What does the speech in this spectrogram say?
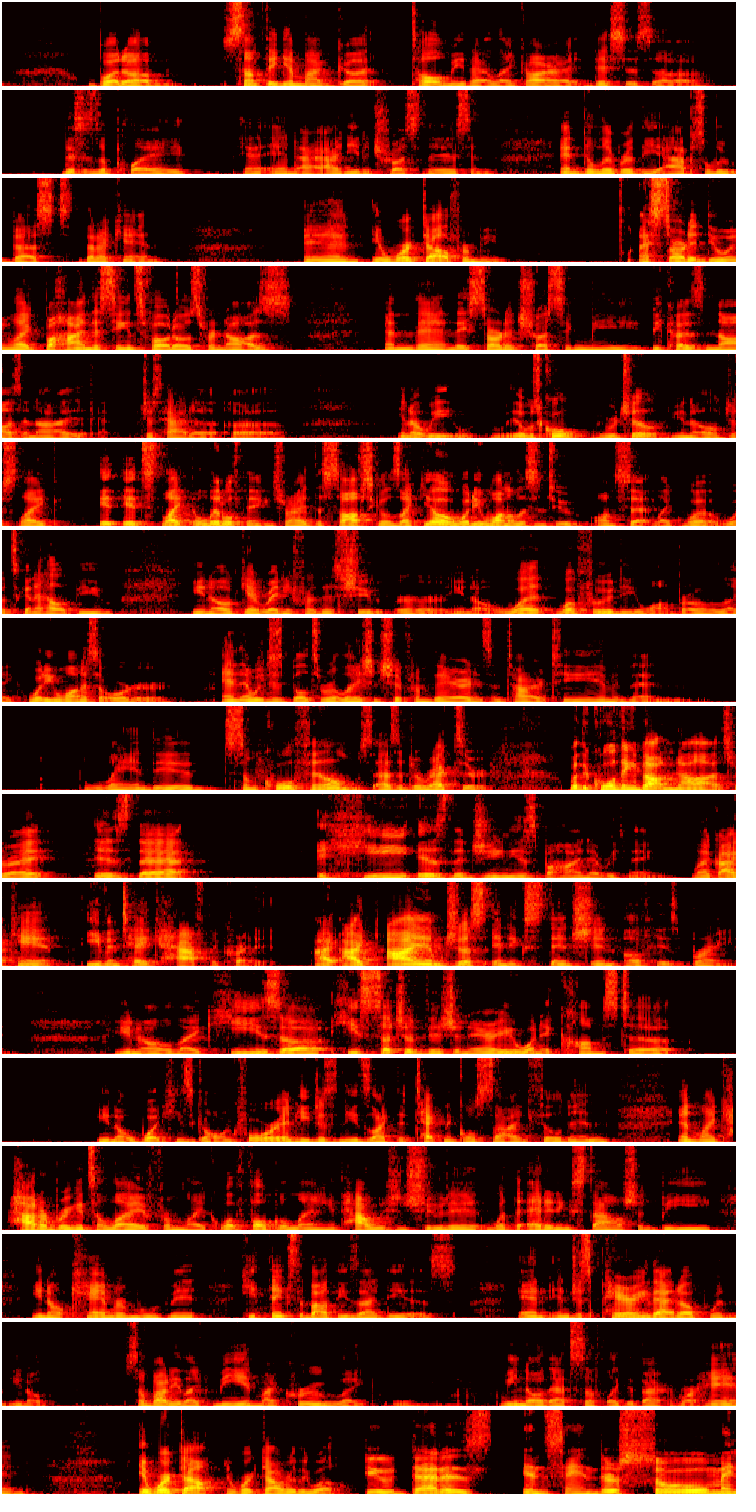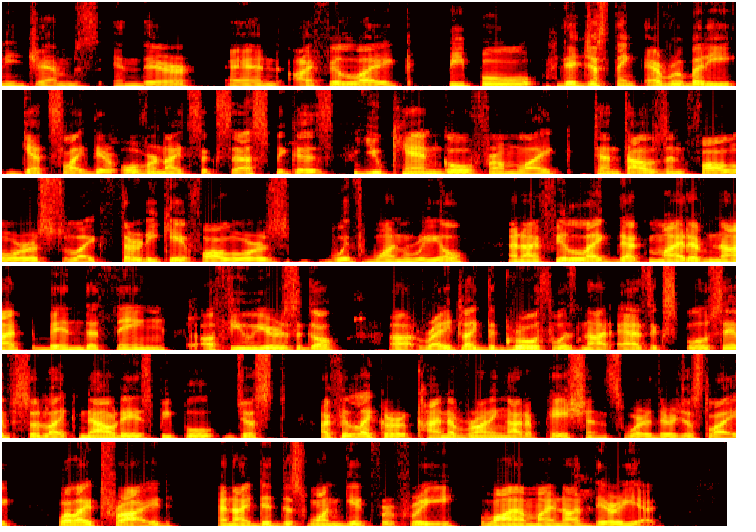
But um, something in my gut told me that like, all right, this is a this is a play, and, and I, I need to trust this and and deliver the absolute best that I can. And it worked out for me. I started doing like behind the scenes photos for Nas, and then they started trusting me because Nas and I just had a, a you know, we it was cool. We were chill, you know, just like it, it's like the little things, right? The soft skills, like, yo, what do you want to listen to on set? Like, what what's gonna help you, you know, get ready for this shoot, or you know, what what food do you want, bro? Like, what do you want us to order? And then we just built a relationship from there and his entire team, and then landed some cool films as a director. But the cool thing about Nas, right, is that he is the genius behind everything. Like I can't even take half the credit. I I, I am just an extension of his brain you know like he's uh he's such a visionary when it comes to you know what he's going for and he just needs like the technical side filled in and like how to bring it to life from like what focal length how we should shoot it what the editing style should be you know camera movement he thinks about these ideas and and just pairing that up with you know somebody like me and my crew, like we know that stuff like the back of our hand. It worked out. It worked out really well. Dude, that is insane. There's so many gems in there. And I feel like people they just think everybody gets like their overnight success because you can go from like 10,000 followers to like 30k followers with one reel and I feel like that might have not been the thing a few years ago uh, right? Like the growth was not as explosive. So like nowadays, people just I feel like are kind of running out of patience where they're just like, well, I tried and I did this one gig for free. Why am I not there yet?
